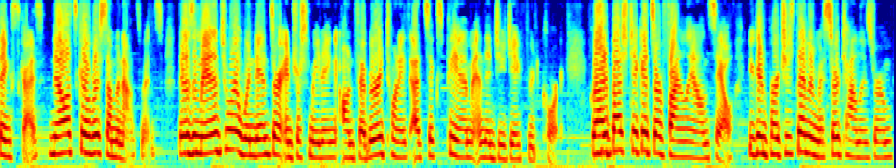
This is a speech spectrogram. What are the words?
Thanks, guys. Now let's go over some announcements. There's a mandatory Wind Dancer interest meeting on February 20th at 6 p.m. in the GJ Food Court. Grad Bash tickets are finally on sale. You can purchase them in Mr. Townley's room.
